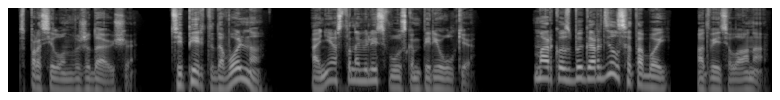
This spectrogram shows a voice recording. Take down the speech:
— спросил он выжидающе. Теперь ты довольна?» Они остановились в узком переулке. «Маркус бы гордился тобой», — ответила она.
